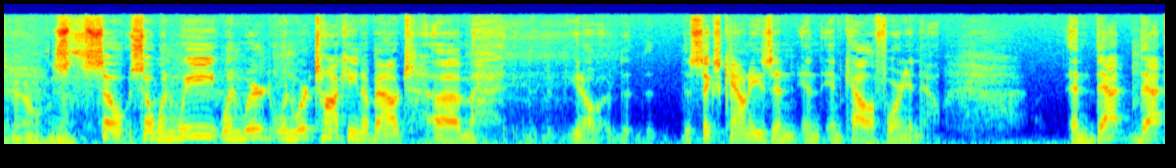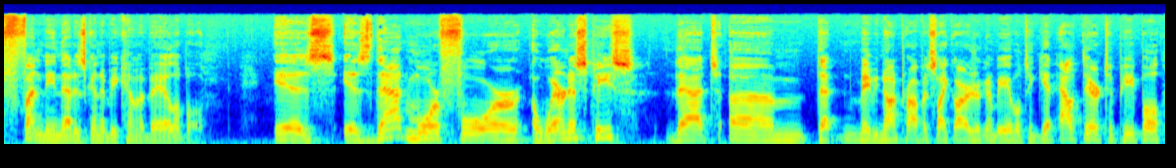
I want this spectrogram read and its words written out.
you know. So, so when we when we're when we're talking about, um, you know, the, the, the six counties in, in, in California now, and that that funding that is going to become available, is is that more for awareness piece? That um, that maybe nonprofits like ours are going to be able to get out there to people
